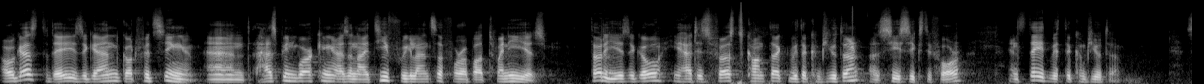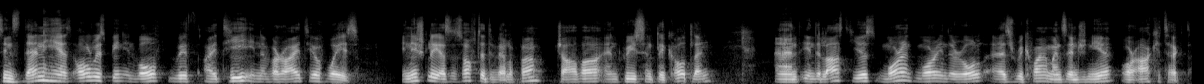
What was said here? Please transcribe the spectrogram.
Our guest today is again Gottfried Singh and has been working as an IT freelancer for about 20 years. 30 years ago, he had his first contact with a computer, a C64, and stayed with the computer. Since then, he has always been involved with IT in a variety of ways. Initially as a software developer, Java, and recently Kotlin, and in the last years, more and more in the role as requirements engineer or architect.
